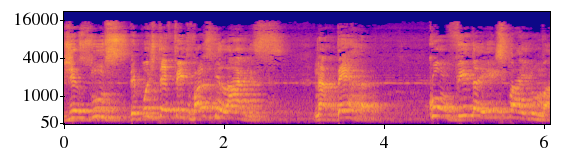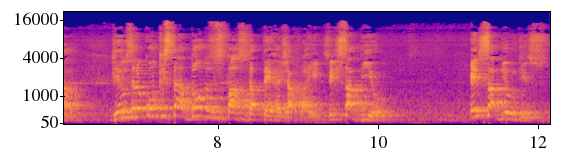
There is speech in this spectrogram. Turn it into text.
Jesus, depois de ter feito vários milagres na terra, convida eles para ir no mar. Jesus era conquistador dos espaços da terra já para eles. Eles sabiam. Eles sabiam disso.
